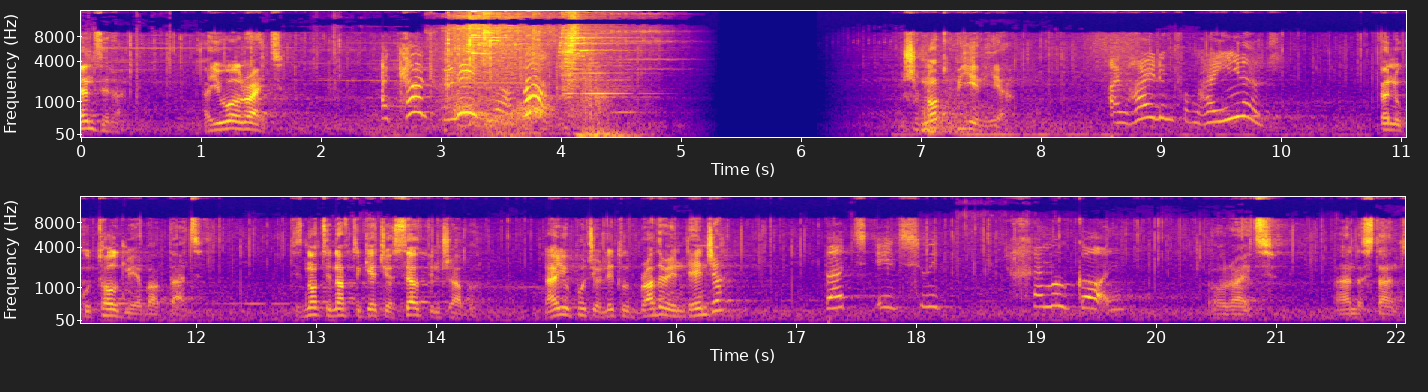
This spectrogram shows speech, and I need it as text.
Chenzira, are you all right? I can't believe you are back! You should not be in here. I'm hiding from hyenas. Fenuku told me about that. It is not enough to get yourself in trouble. Now you put your little brother in danger? But it's with Khemu gone. All right. I understand.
